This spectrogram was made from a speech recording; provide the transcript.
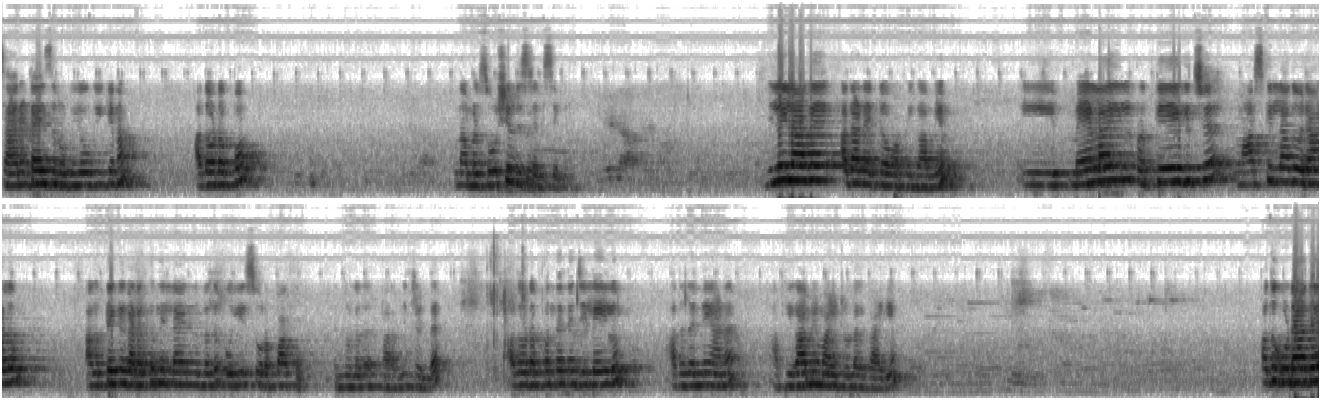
സാനിറ്റൈസർ ഉപയോഗിക്കണം അതോടൊപ്പം നമ്മൾ സോഷ്യൽ ഡിസ്റ്റൻസിങ്. ജില്ലയിലാകെ അതാണ് ഏറ്റവും അഭികാമ്യം. ഈ മേളയിൽ പ്രത്യേകിച്ച് മാസ്ക് ഇല്ലാതെ ഒരാളും അകത്തേക്ക് കടക്കുന്നില്ല എന്നുള്ളത് പോലീസ് ഉറപ്പാക്കും എന്നുള്ളത് പറഞ്ഞിട്ടുണ്ട്. അതോടൊപ്പം തന്നെ ജില്ലയിലും അത് തന്നെയാണ് അഭികാമ്യമായിട്ടുള്ള കാര്യം. അതുകൂടാതെ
